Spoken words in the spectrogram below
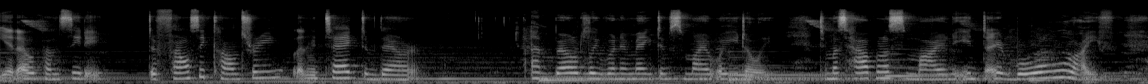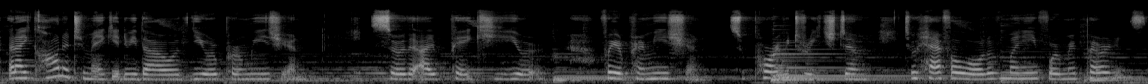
yet Elephant City, the fancy country. Let me take them there. And barely when I make them smile readily. They must have a smile in their whole life, and I can't to make it without your permission so that I beg you for your permission. Support me to reach them, to have a lot of money for my parents.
